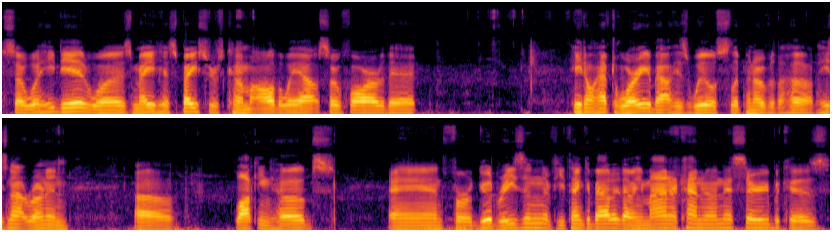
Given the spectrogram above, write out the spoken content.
So what he did was made his spacers come all the way out so far that he don't have to worry about his wheels slipping over the hub. He's not running uh, locking hubs and for a good reason if you think about it. I mean mine are kind of unnecessary because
